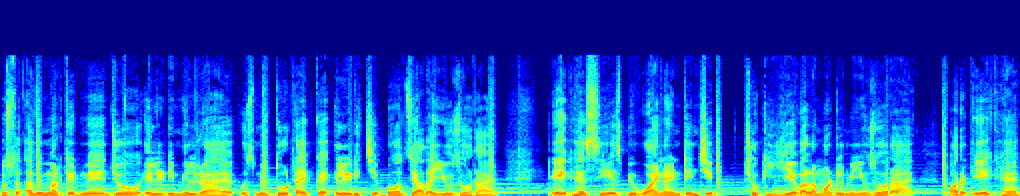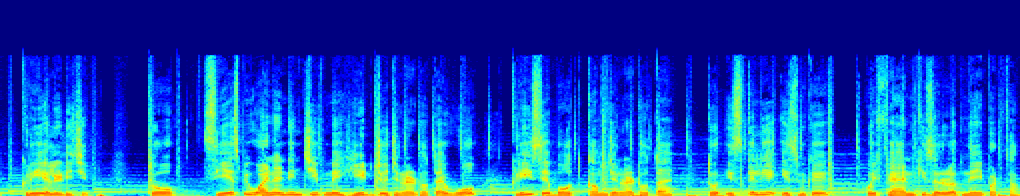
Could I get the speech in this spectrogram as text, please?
दोस्तों, अभी मार्केट में जो एलईडी मिल रहा है, उसमें दो टाइप का एलईडी चिप बहुत ज़्यादा यूज़ हो रहा है। एक है C S P Y nineteen chip जो कि ये वाला मॉडल में यूज़ हो रहा है, और एक है क्री एलईडी चिप तो C S P Y nineteen chip में हीट जो जनरेट होता है, वो क्री से बहुत कम जनरेट होता है तो इसके लिए इसमें कोई फ़ैन की ज़रूरत नहीं पड़ता।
